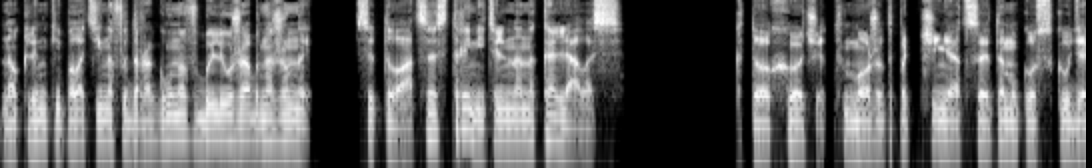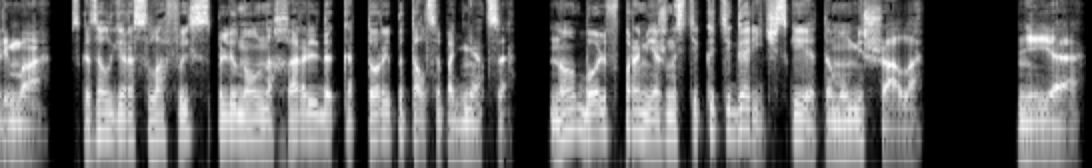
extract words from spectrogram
но клинки палатинов и драгунов были уже обнажены. Ситуация стремительно накалялась. «Кто хочет, может подчиняться этому куску дерьма», сказал Ярослав и сплюнул на Харальда, который пытался подняться. Но боль в промежности категорически этому мешала. «Не я,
